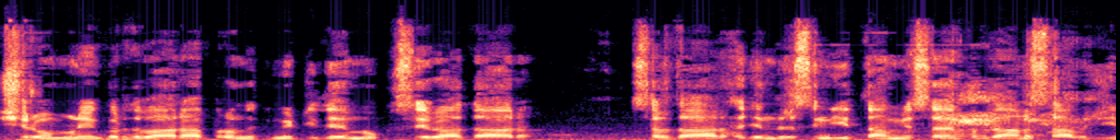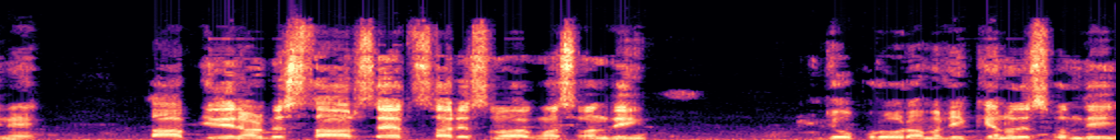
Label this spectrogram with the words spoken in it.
ਸ਼੍ਰੋਮਣੀ ਗੁਰਦੁਆਰਾ ਪ੍ਰਬੰਧਕ ਕਮੇਟੀ ਦੇ ਮੁੱਖ ਸੇਵਾਦਾਰ ਸਰਦਾਰ ਹਜਿੰਦਰ ਸਿੰਘ ਜੀ ਧਾਮੀ ਸਾਹਿਬ ਪ੍ਰਧਾਨ ਸਾਹਿਬ ਜੀ ਨੇ ਆਪ ਜੀ ਦੇ ਨਾਲ ਵਿਸਤਾਰ ਸਹਿਤ ਸਾਰੇ ਸਮਾਗਮਾਂ ਸੰਬੰਧੀ ਜੋ ਪ੍ਰੋਗਰਾਮ ਲਿਖੇ ਉਹਨਾਂ ਦੇ ਸੰਬੰਧੀ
